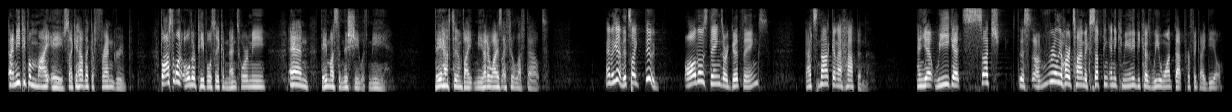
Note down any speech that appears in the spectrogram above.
And I need people my age so I can have like a friend group. But I also want older people so they can mentor me, and they must initiate with me. They have to invite me, otherwise, I feel left out. And again, it's like, dude, all those things are good things. That's not going to happen. And yet, we get such this a really hard time accepting any community because we want that perfect ideal.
